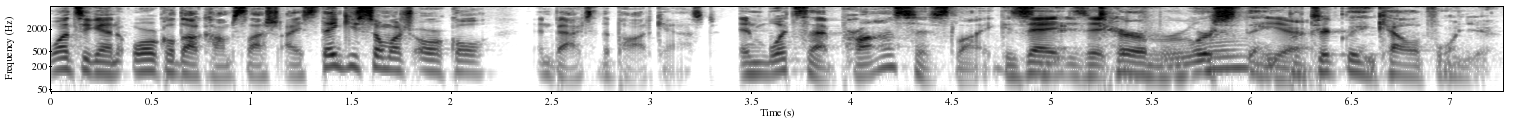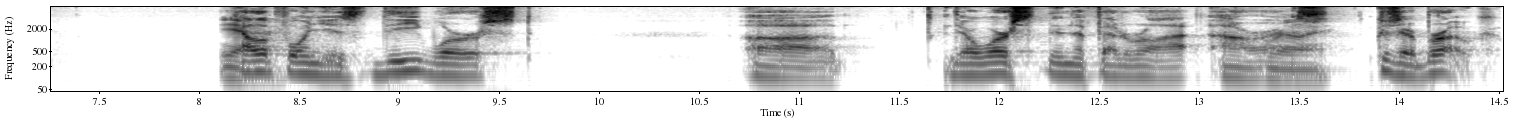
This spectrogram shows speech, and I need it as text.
Once again, oracle.com slash ice. Thank you so much, Oracle. And back to the podcast. And what's that process like? Is that is it Terrible. grueling? Worst thing, Yeah. particularly in California. Yeah. California is the worst. Uh, they're worse than the federal IRS Really? because they're broke.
